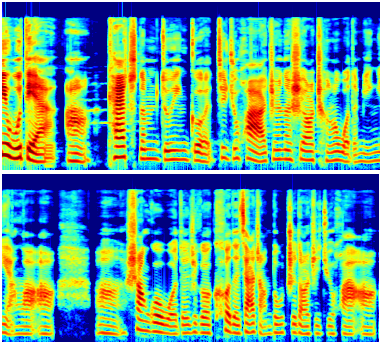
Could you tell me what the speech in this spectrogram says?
第五点啊，catch them doing good 这句话真的是要成了我的名言了啊啊！上过我的这个课的家长都知道这句话啊。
